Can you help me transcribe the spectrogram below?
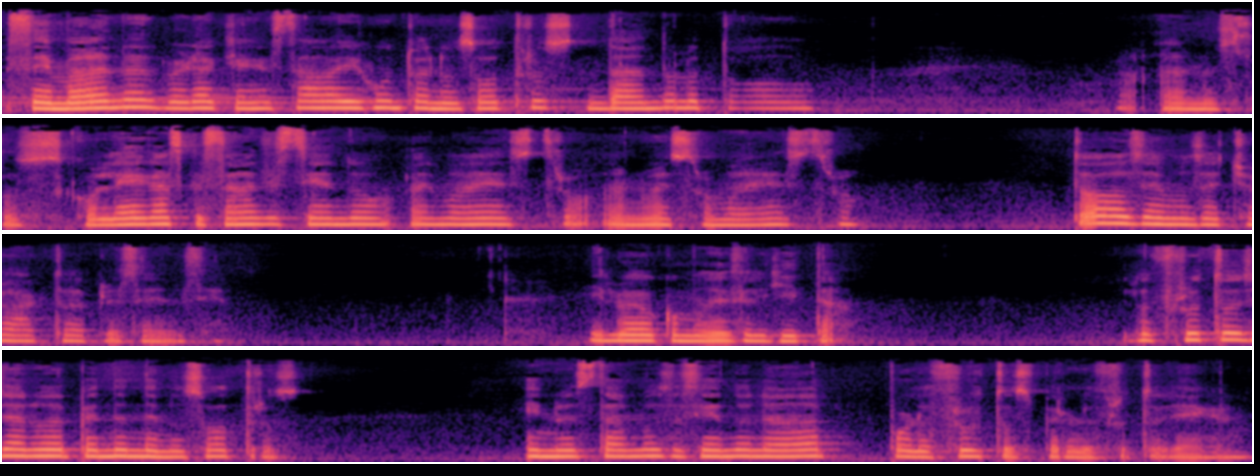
semanas, ¿verdad? Que han estado ahí junto a nosotros dándolo todo. A nuestros colegas que están asistiendo al maestro, a nuestro maestro. Todos hemos hecho acto de presencia. Y luego, como dice el Gita, los frutos ya no dependen de nosotros. Y no estamos haciendo nada por los frutos, pero los frutos llegan.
